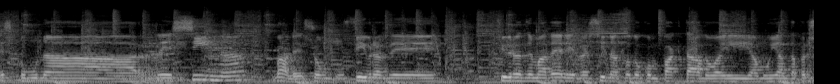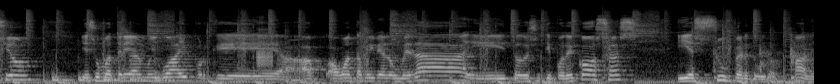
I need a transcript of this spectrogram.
es como una resina, vale, son fibras de fibras de madera y resina todo compactado ahí a muy alta presión y es un material muy guay porque aguanta muy bien la humedad y todo ese tipo de cosas y es súper duro, ¿vale?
